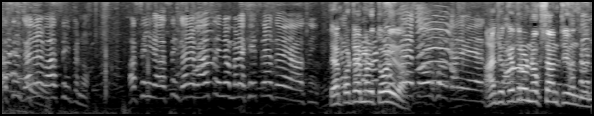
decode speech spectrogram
અસી ઘરે વાસી પણ અસી અસી ઘરે વાસી ને મળે ખેતરે જયા અસી તે પટેલ મળે તોડી દા. આજુ કેટલું નુકસાન થયું હતું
